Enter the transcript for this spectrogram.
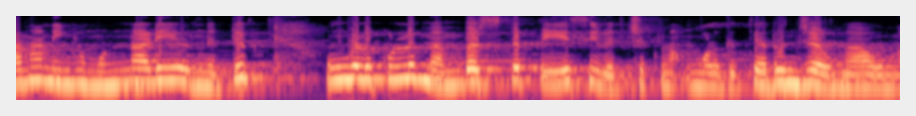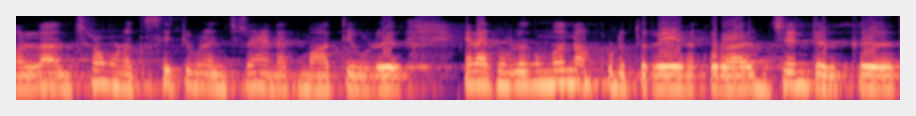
ஆனால் நீங்கள் முன்னாடியே வந்துட்டு உங்களுக்குள்ள ஃபஸ்ட்டு பேசி வச்சுக்கலாம் உங்களுக்கு தெரிஞ்சவங்க அவங்கெல்லாம் இருந்துச்சுன்னா உனக்கு சீட்டு விழுந்துச்சுன்னா எனக்கு மாற்றி விடு. எனக்கு விழுகும்போது நான் கொடுத்துட்றேன் எனக்கு ஒரு அர்ஜென்ட் இருக்குது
